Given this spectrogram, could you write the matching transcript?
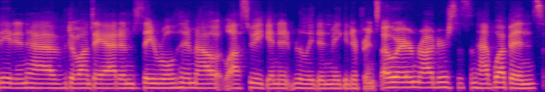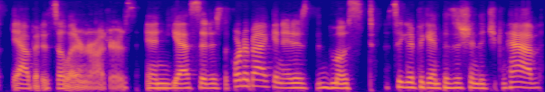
they didn't have Davante Adams. They rolled him out last week and it really didn't make a difference. Oh, Aaron Rodgers doesn't have weapons. Yeah, but it's still Aaron Rodgers. And yes, it is the quarterback and it is the most significant position that you can have.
